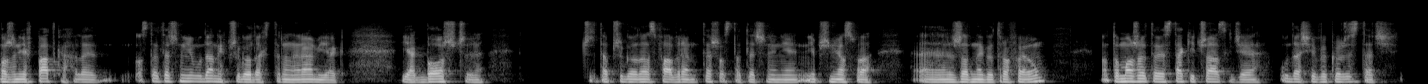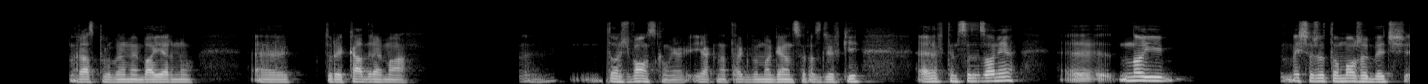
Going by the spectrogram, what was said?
może nie wpadkach, ale ostatecznie nieudanych przygodach z trenerami, jak, jak Bosch, czy, czy ta przygoda z Favrem też ostatecznie nie, nie przyniosła żadnego trofeum, no to może to jest taki czas, gdzie uda się wykorzystać raz problemy Bayernu, który kadrę ma dość wąską, jak, jak na tak wymagające rozgrywki e, w tym sezonie. E, no i myślę, że to może być e,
